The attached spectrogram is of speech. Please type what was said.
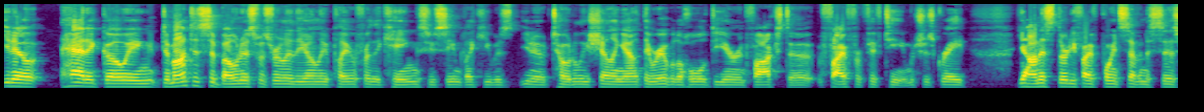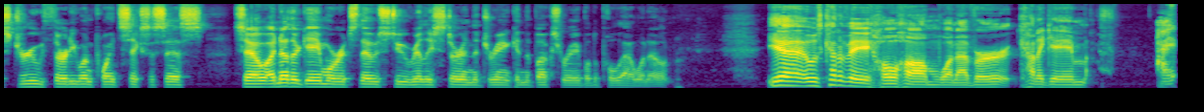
you know, had it going. Domantas Sabonis was really the only player for the Kings who seemed like he was, you know, totally shelling out. They were able to hold De'Aaron Fox to five for fifteen, which was great. Giannis thirty five point seven assists, Jrue thirty one point six assists. So another game where it's those two really stirring the drink, and the Bucks were able to pull that one out. Yeah, it was kind of a ho hum, whatever kind of game. I.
